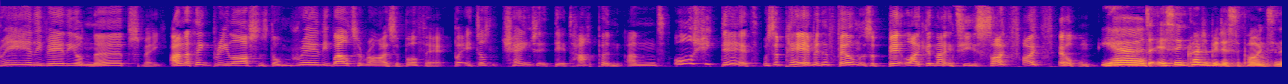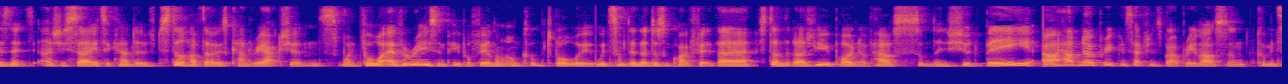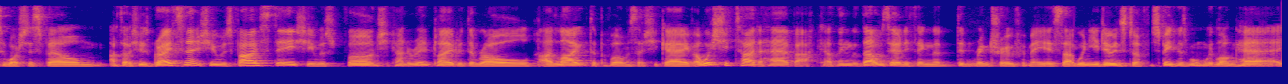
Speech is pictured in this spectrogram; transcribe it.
really, really unnerves me. And I think Brie Larson's done really well to rise above it, but it doesn't change that it did happen. And all she did was appear in a film that's a bit like a 90s sci-fi film. Yeah, it's incredibly disappointing, isn't it? As you say, to kind of still have those kind of reactions when, for whatever reason, people feel uncomfortable with, with something that doesn't quite fit their standardized viewpoint of how something should be. I had no preconceptions about Brie Larson coming to watch this film. I thought she was great in it. She was feisty, she was fun, she kind of really played with the role. I liked the performance that she gave. I wish she'd tied her hair back. I think that that was the only thing that didn't ring true for me is that when you're doing stuff, speaking as one with long hair,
